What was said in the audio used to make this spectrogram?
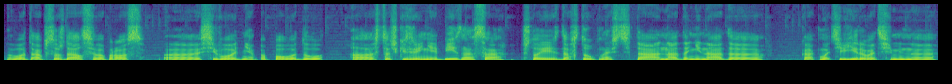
вот обсуждался вопрос э, сегодня по поводу э, с точки зрения бизнеса, что есть доступность, да, надо, не надо, как мотивировать именно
